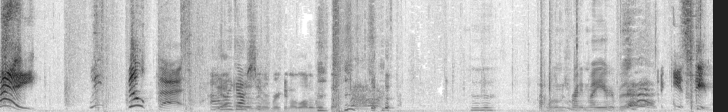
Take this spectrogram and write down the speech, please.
hey! We built that! Oh yeah, my I know gosh. they were breaking a lot of our stuff. That one was right in my ear, but I can't see.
